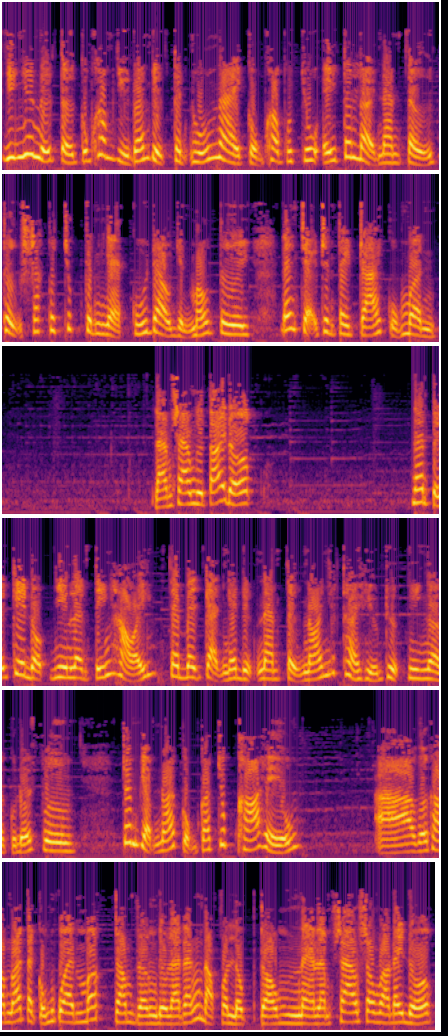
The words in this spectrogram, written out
Dường như nữ tử cũng không dự đoán được tình huống này, cũng không có chú ý tới lời nam tử, thần sắc có chút kinh ngạc cúi đầu nhìn máu tươi đang chảy trên tay trái của mình. Làm sao ngươi tới được? Nam tử kia đột nhiên lên tiếng hỏi, tay bên cạnh nghe được nam tử nói nhất thời hiểu được nghi ngờ của đối phương. Trong giọng nói cũng có chút khó hiểu. À, người không nói ta cũng quên mất, trong rừng đều là rắn độc và lục trùng, nàng làm sao xông vào đây được?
